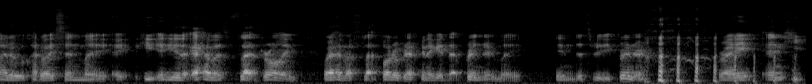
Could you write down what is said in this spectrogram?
How do how do I send my? Uh, he, he like, I have a flat drawing or I have a flat photograph. Can I get that printed in my in the 3D printer? right? And he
